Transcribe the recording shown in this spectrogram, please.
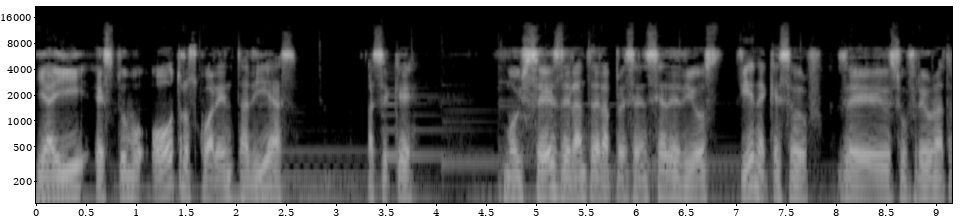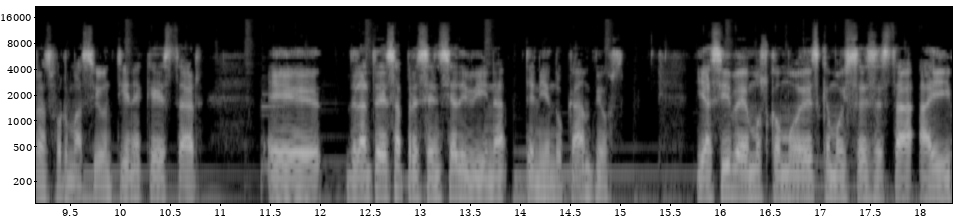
Y ahí estuvo otros 40 días. Así que Moisés delante de la presencia de Dios tiene que sufrir una transformación, tiene que estar eh, delante de esa presencia divina teniendo cambios. Y así vemos cómo es que Moisés está ahí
